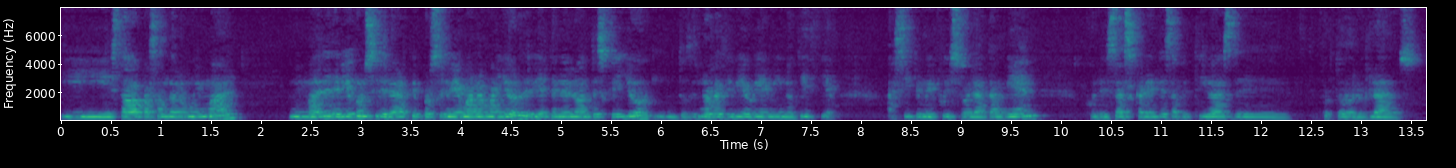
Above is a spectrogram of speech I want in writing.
y estaba pasándolo muy mal. Mi madre debió considerar que por ser mi hermana mayor debía tenerlo antes que yo y entonces no recibió bien mi noticia. Así que me fui sola también con esas carencias afectivas de, por todos los lados.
